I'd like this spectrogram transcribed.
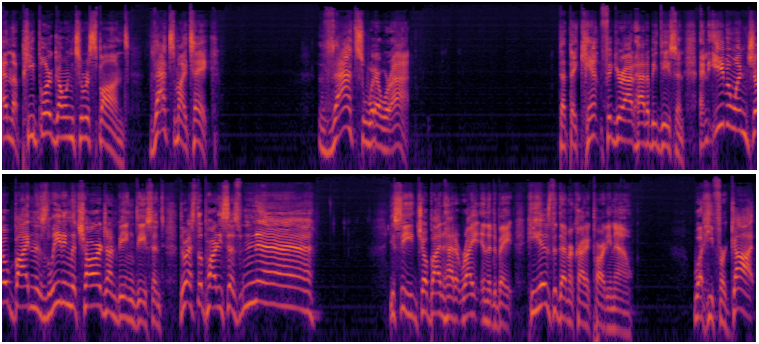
and the people are going to respond. That's my take. That's where we're at. That they can't figure out how to be decent. And even when Joe Biden is leading the charge on being decent, the rest of the party says, nah, you see, Joe Biden had it right in the debate. He is the Democratic Party now. What he forgot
